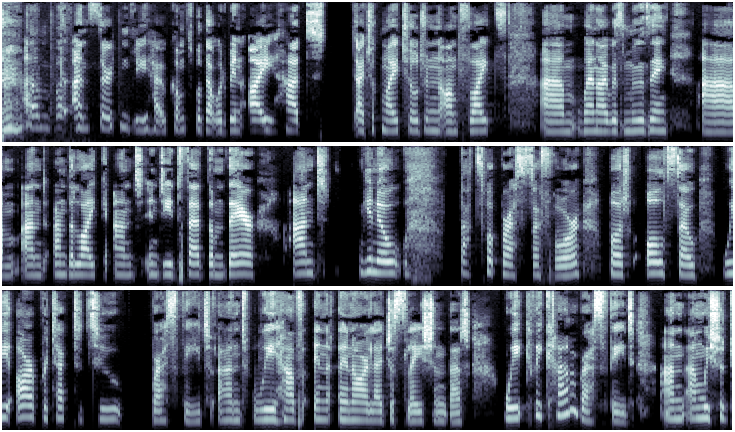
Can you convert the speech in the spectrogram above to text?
um, but, and certainly how comfortable that would have been. I had I took my children on flights um, when I was moving um, and and the like, and indeed fed them there. And you know, that's what breasts are for. But also, we are protected to breastfeed. And we have in, in our legislation that we, we can breastfeed and, and we should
